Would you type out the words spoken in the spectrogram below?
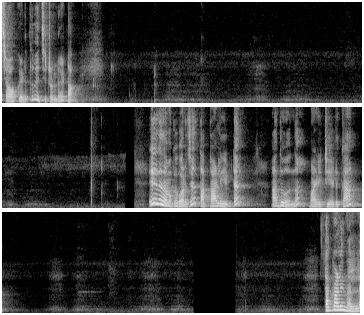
സ്റ്റോക്ക് എടുത്ത് വെച്ചിട്ടുണ്ട് കേട്ടോ. ഇതിൽ നമുക്ക് കുറച്ച് തക്കാളി ഇട്ട് അതും ഒന്ന് വഴറ്റിയെടുക്കാം. തക്കാളി നല്ല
